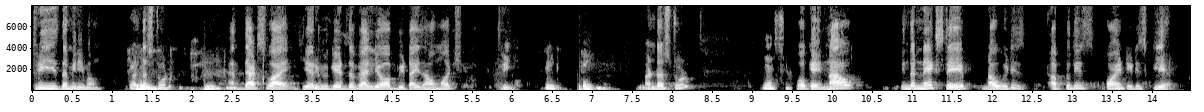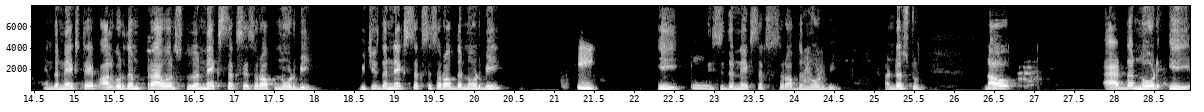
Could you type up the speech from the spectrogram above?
3 is the minimum. Understood? Hmm. And that's why here you get the value of beta is how much? 3 Three. Three. understood? Yes. sir. okay now in the next step now it is up to this point it is clear. In the next step algorithm traverses to the next successor of node b. Which is the next successor of the node b? E. e. This is the next successor of the node b. Understood? Now at the node e.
